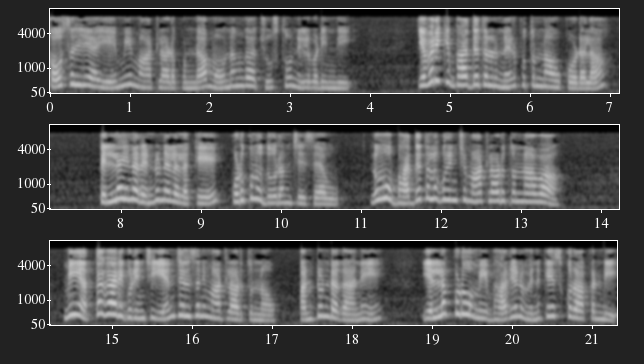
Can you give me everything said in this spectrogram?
కౌసల్య ఏమీ మాట్లాడకుండా మౌనంగా చూస్తూ నిలబడింది. ఎవరికి బాధ్యతలు నేర్పుతున్నావు కోడలా? పెళ్ళైన రెండు నెలలకే కొడుకును దూరం చేశావు. నువ్వు బాధ్యతల గురించి మాట్లాడుతున్నావా? మీ అత్తగారి గురించి ఏం తెలుసని మాట్లాడుతున్నావు? అంటుండగానే ఎల్లప్పుడూ మీ భార్యను వెనకేసుకురాకండి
